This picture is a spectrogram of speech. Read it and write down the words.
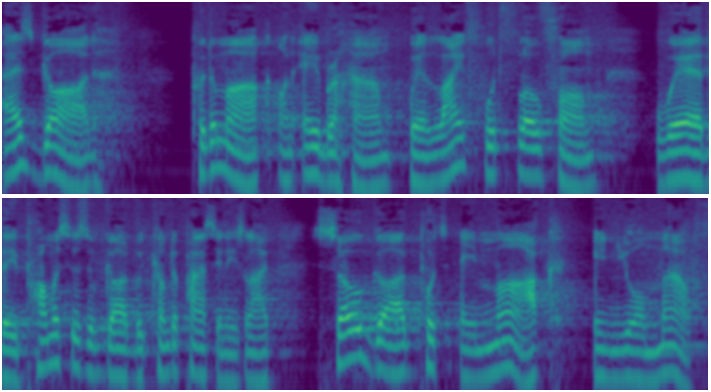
As God put a mark on Abraham where life would flow from, where the promises of God would come to pass in his life, so God puts a mark in your mouth.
